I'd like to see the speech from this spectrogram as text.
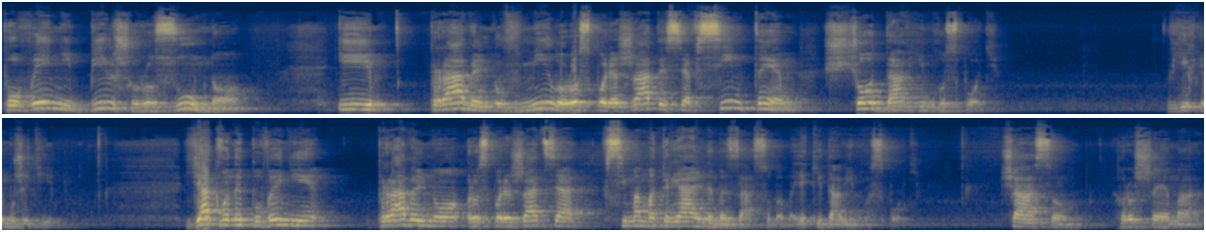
повинні більш розумно і правильно, вміло розпоряджатися всім тим, що дав їм Господь в їхньому житті. Як вони повинні правильно розпоряджатися всіма матеріальними засобами, які дав їм Господь? Часом, грошима,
